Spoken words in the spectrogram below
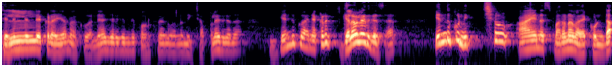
చెల్లెళ్ళు వెళ్ళి ఎక్కడ అయ్యా నాకు అన్యాయం జరిగింది పవన్ కళ్యాణ్ వల్ల నీకు చెప్పలేదు కదా. ఎందుకు ఆయన ఎక్కడ గెలవలేదు కదా సార్? ఎందుకు నిత్యం ఆయన స్మరణ లేకుండా?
